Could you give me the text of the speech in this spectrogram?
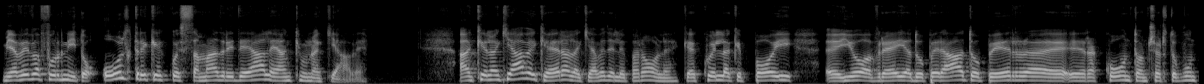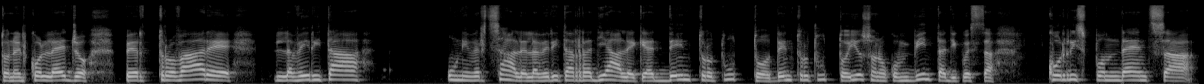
mi aveva fornito, oltre che questa madre ideale, anche una chiave anche la chiave che era la chiave delle parole, che è quella che poi eh, io avrei adoperato per, eh, racconto a un certo punto nel collegio, per trovare la verità universale, la verità radiale che è dentro tutto, dentro tutto. Io sono convinta di questa corrispondenza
